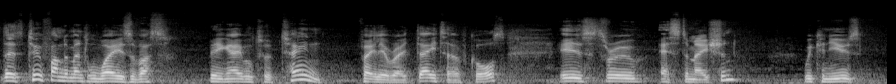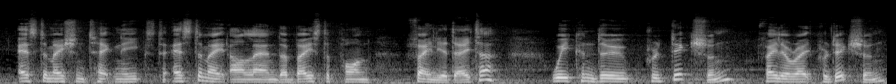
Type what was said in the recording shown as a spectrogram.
There's two fundamental ways of us being able to obtain failure rate data, of course, is through estimation. We can use estimation techniques to estimate our lambda based upon failure data. We can do prediction, failure rate prediction,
